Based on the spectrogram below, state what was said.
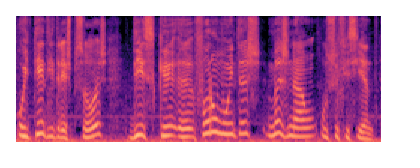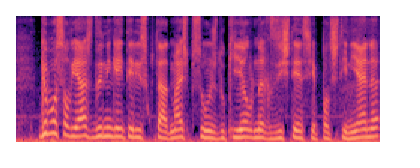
83 pessoas, disse que uh, foram muitas, mas não o suficiente. Gabou-se, aliás, de ninguém ter executado mais pessoas do que ele na resistência palestiniana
